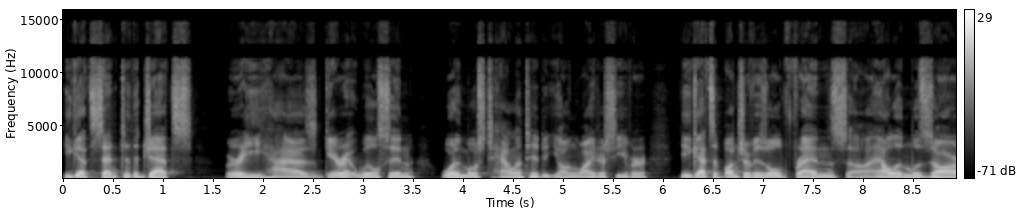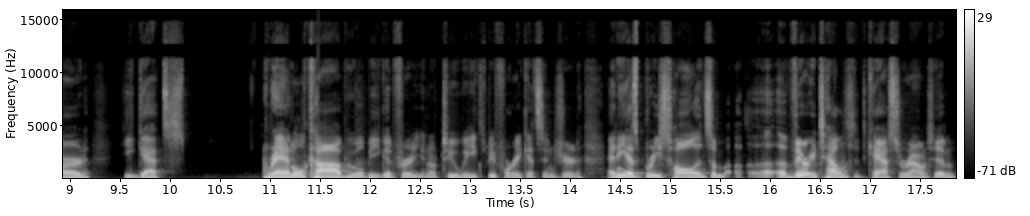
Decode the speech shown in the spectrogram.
He gets sent to the Jets, where he has Garrett Wilson, one of the most talented young wide receiver. He gets a bunch of his old friends, uh, Allen Lazard. He gets Randall Cobb, who will be good for you know two weeks before he gets injured, and he has Breece Hall and some a very talented cast around him.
